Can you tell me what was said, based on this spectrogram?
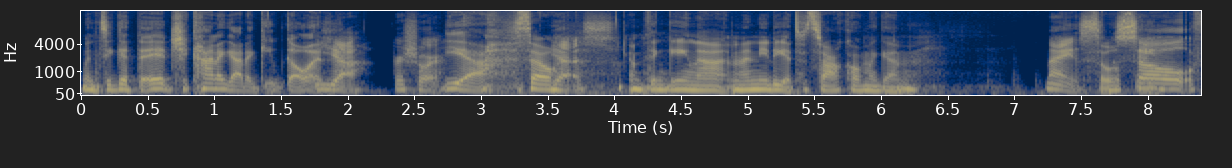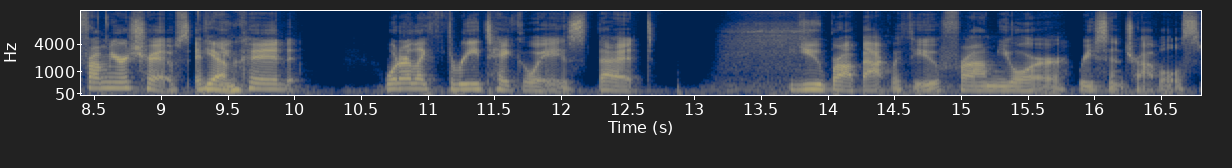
once you get the itch, you kind of got to keep going. Yeah, for sure. Yeah. So Yes. I'm thinking that. And I need to get to Stockholm again. Nice. So So, we'll see. from your trips, if Yeah. you could, what are like three takeaways that you brought back with you from your recent travels?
